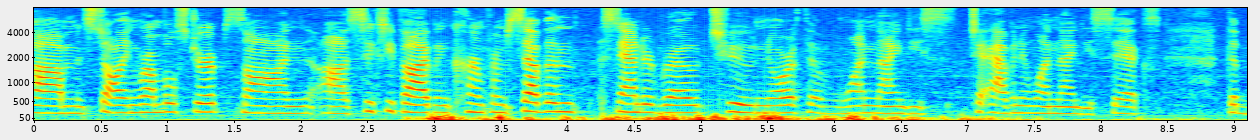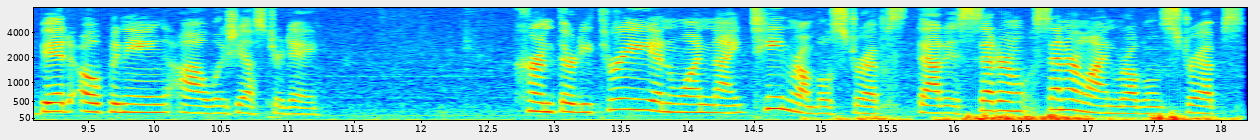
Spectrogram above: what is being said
um, installing rumble strips on uh, 65 and Kern from 7th Standard Road to north of 190 to Avenue 196. The bid opening uh, was yesterday. Kern 33 and 119 rumble strips, that is center, center line rumble strips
